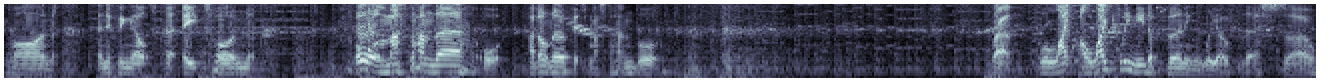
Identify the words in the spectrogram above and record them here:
Come on. Anything else? Uh, eight ton. Oh, the master hand there. Or I don't know if it's master hand, but Well, like I'll likely need a burning Leo for this. So,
